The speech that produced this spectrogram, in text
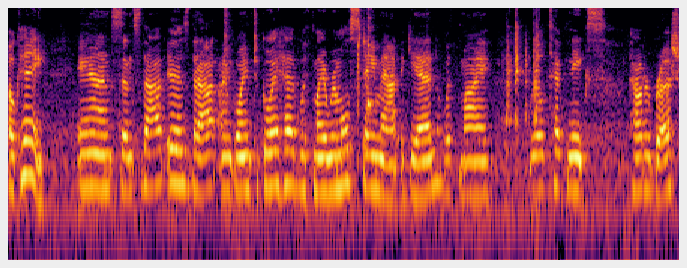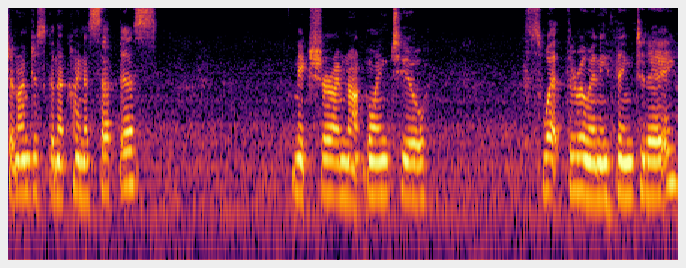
Okay, and since that is that, I'm going to go ahead with my Rimmel Stay Matte again with my Real Techniques powder brush, and I'm just going to kind of set this make sure I'm not going to sweat through anything today.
